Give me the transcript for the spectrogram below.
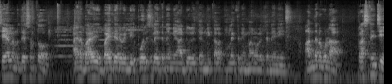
చేయాలన్న ఉద్దేశంతో ఆయన బయ బయలుదేరి వెళ్ళి పోలీసులు అయితేనేమి ఆర్డీఓలు అయితేనేమి కలెక్టర్లు అయితేనేమి మరోలు అయితేనేమి అందరూ కూడా ప్రశ్నించి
